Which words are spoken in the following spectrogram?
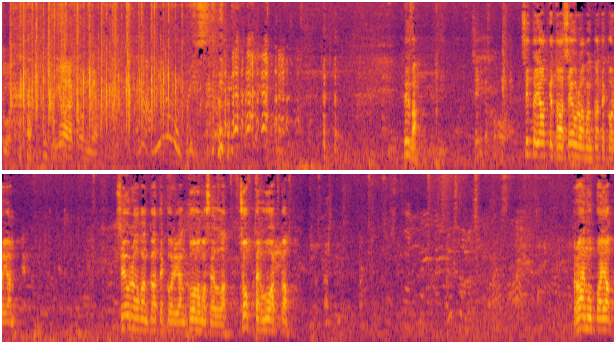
Suur. Ilo ja kunnia. hyvä. Sitten jatketaan seuraavan kategorian seuraavan kategorian kolmosella. Chopper-luokka. Raimunpaja,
